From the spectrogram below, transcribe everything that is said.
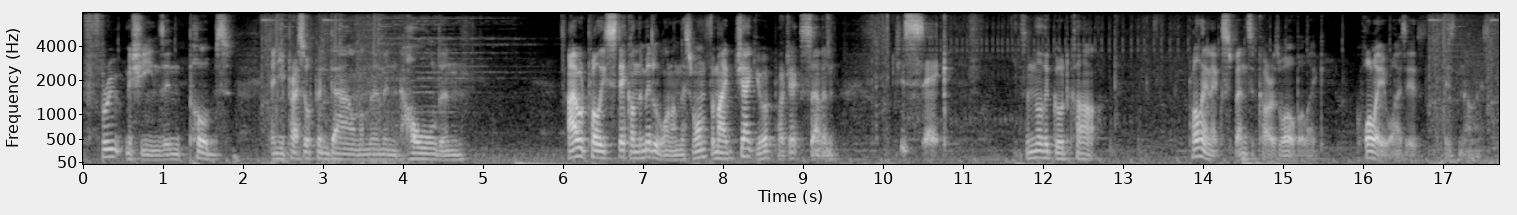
fruit machines in pubs. And you press up and down on them and hold and I would probably stick on the middle one on this one for my Jaguar Project 7. Which is sick. It's another good car. Probably an expensive car as well, but like quality wise it is nice.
